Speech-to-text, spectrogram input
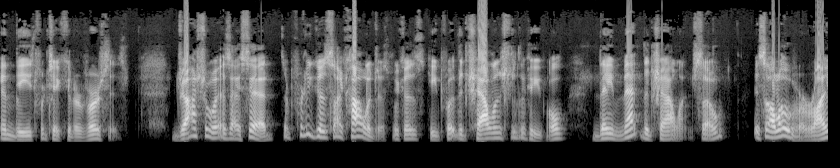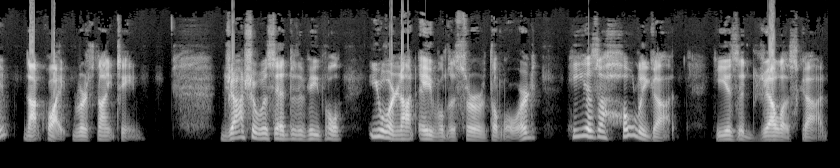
in these particular verses. Joshua, as I said, is a pretty good psychologist because he put the challenge to the people. They met the challenge. So it's all over, right? Not quite. Verse 19. Joshua said to the people, You are not able to serve the Lord. He is a holy God. He is a jealous God.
